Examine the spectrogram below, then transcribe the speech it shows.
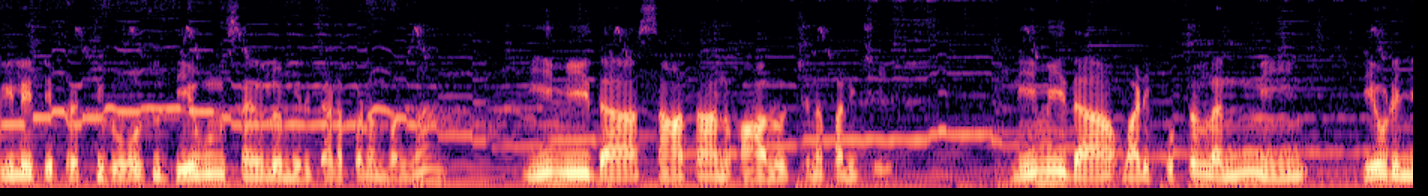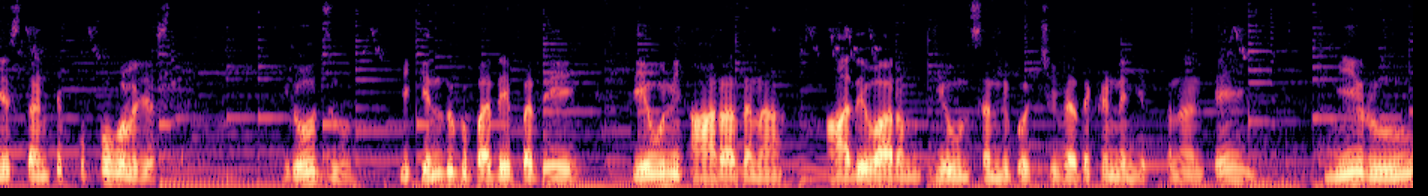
వీలైతే ప్రతిరోజు దేవుని సన్నిధిలో మీరు గడపడం వల్ల నీ మీద సాతాను ఆలోచన పనిచేయదు. నీ మీద వాడి కుట్రలన్నీ దేవుడు ఏం చేస్తాడంటే కుప్పగోలు చేస్తాడు. ఈరోజు నీకెందుకు పదే పదే దేవుని ఆరాధన ఆదివారం దేవుని సంధికి వచ్చి వెతకండి అని చెప్తున్నానంటే మీరు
